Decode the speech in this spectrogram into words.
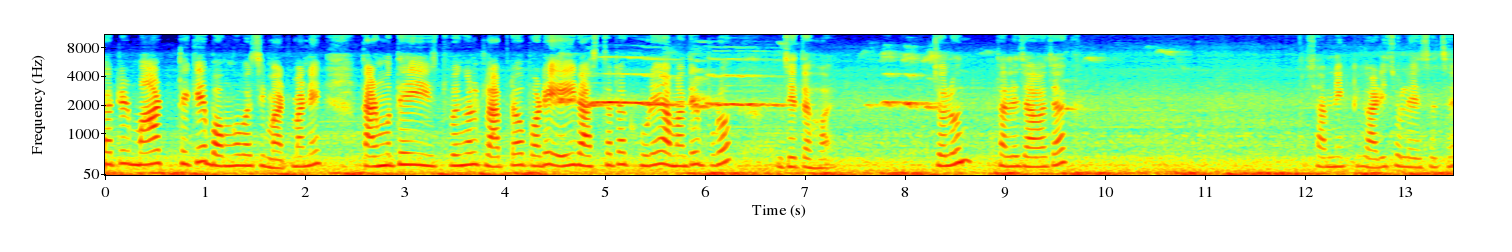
ঘাটের মাঠ থেকে বঙ্গবাসী মাঠ মানে তার মধ্যে এই ইস্ট বেঙ্গল ক্লাবটাও পড়ে, এই রাস্তাটা ঘুরে আমাদের পুরো যেতে হয়। চলুন, তাহলে যাওয়া যাক। সামনে একটি গাড়ি চলে এসেছে।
